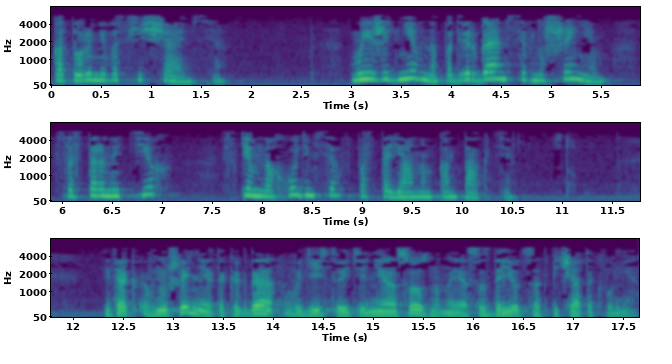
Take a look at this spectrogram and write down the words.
которыми восхищаемся. Мы ежедневно подвергаемся внушениям со стороны тех, с кем находимся в постоянном контакте. Итак, внушение – это когда вы действуете неосознанно, и создается отпечаток в уме.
